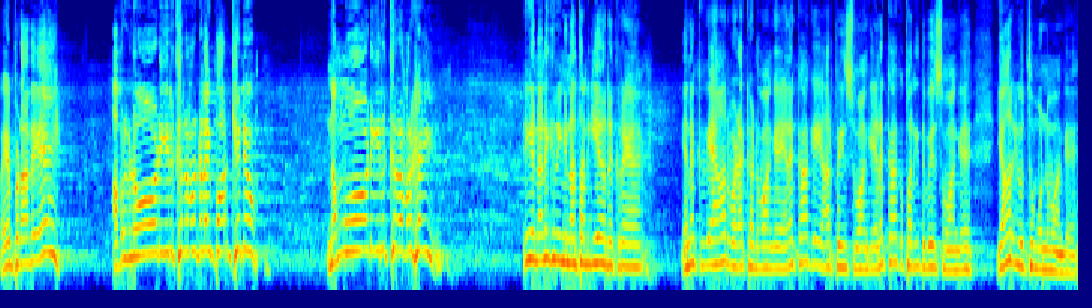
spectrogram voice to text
பயப்படாதே. அவர்களோடு இருக்கிறவர்களை பார்க்கணும் நம்மோடு இருக்கிறவர்கள். நீங்க நினைக்கிறீங்க நான் தனியா இருக்கிறேன். எனக்கு யார் வழக்காடுவாங்க? எனக்காக யார் பேசுவாங்க? எனக்காக பறிந்து பேசுவாங்க? யார் யுத்தம் பண்ணுவாங்க?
